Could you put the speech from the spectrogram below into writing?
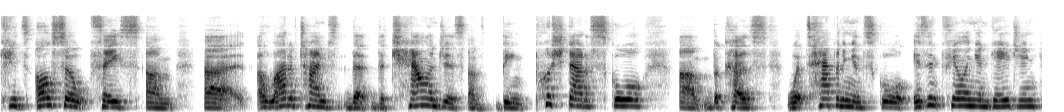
Kids also face um, uh, a lot of times the, the challenges of being pushed out of school um, because what's happening in school isn't feeling engaging.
